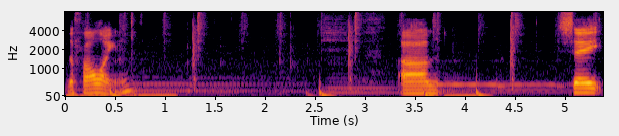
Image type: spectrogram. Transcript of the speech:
the following, um, say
